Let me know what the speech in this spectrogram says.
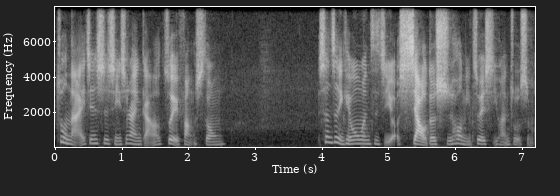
做哪一件事情是让你感到最放松？甚至你可以问问自己哦：小的时候你最喜欢做什么？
